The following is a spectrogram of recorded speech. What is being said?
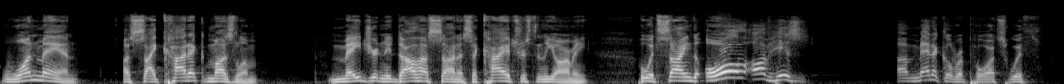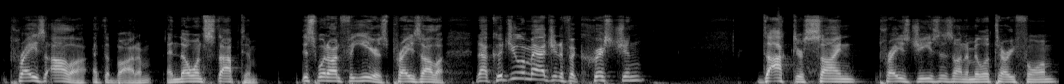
one man, a psychotic Muslim, Major Nidal Hasan, a psychiatrist in the army, who had signed all of his uh, medical reports with praise Allah at the bottom, and no one stopped him. This went on for years. Praise Allah. Now, could you imagine if a Christian doctor signed Praise Jesus on a military form?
